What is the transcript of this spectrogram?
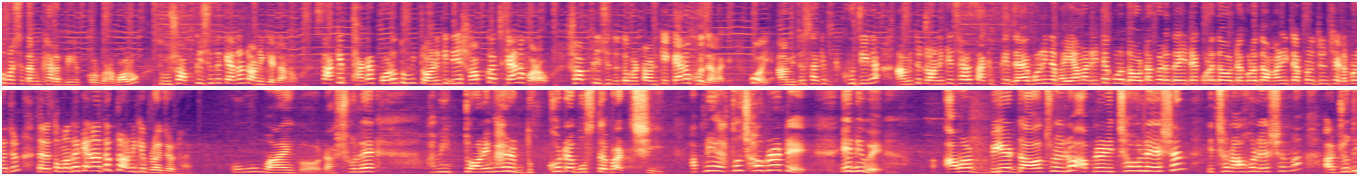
তোমার সাথে আমি খারাপ বিহেভ করব না? বলো তুমি সব কিছুতে কেন টনিকে টানো? সাকিব থাকার পরও তুমি টনিকে দিয়ে সব কাজ কেন করাও? সব কিছুতে তোমার টনিকে কেন খোঁজা লাগে? কই আমি তো সাকিবকে খুঁজি না। আমি তো টনিকে ছাড়া সাকিবকে যাই বলি না ভাই আমার এটা করে দাও ওটা করে দাও এটা করে দাও ওটা করে দাও আমার এটা প্রয়োজন সেটা প্রয়োজন। তাহলে তোমাদের কেন এত টনিকে প্রয়োজন হয়? ও মাই গড আসলে আমি টনি ভাইয়ের দুঃখটা বুঝতে পারছি। আপনি এত ঝগড়াটে? এনিওয়ে আমার বিয়ের দাওয়াত রইল আপনার ইচ্ছা হলে এসেন ইচ্ছা না হলে এসেন না। আর যদি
